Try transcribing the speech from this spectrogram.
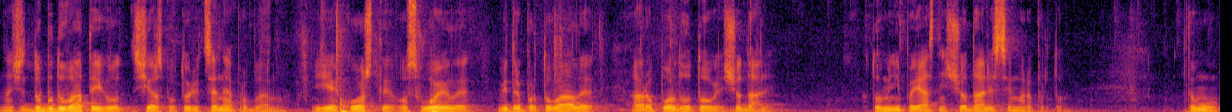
Значить, добудувати його, ще раз повторюю, це не проблема. Є кошти, освоїли, відрепортували, аеропорт готовий. Що далі? Хто мені пояснить, що далі з цим аеропортом? Тому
